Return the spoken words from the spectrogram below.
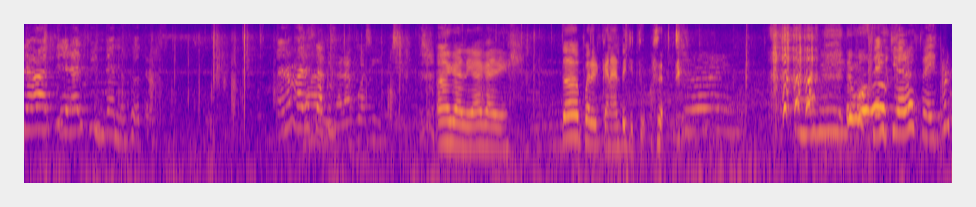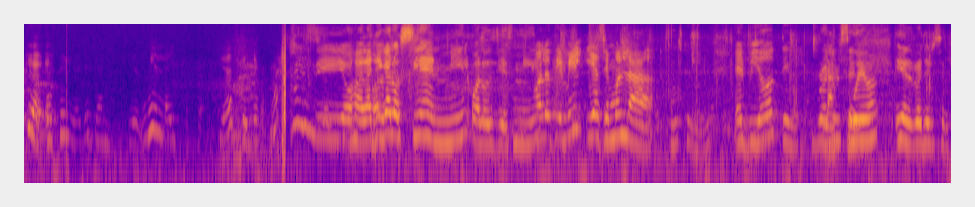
va a hacer al fin de nosotras. Está pegar agua así. Hágale, hágale. Todo por el canal de YouTube. O sea, Les quiero pedir porque este video ya tiene 10 mil likes. ¿Quieres que más? Sí, ojalá llegue a los 100 mil o a los 10 mil. A los 10.000 y hacemos la. ¿Cómo es que se llama? El video de Roger la Self. cueva. Y el Roger Self.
